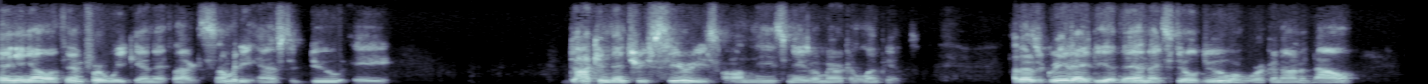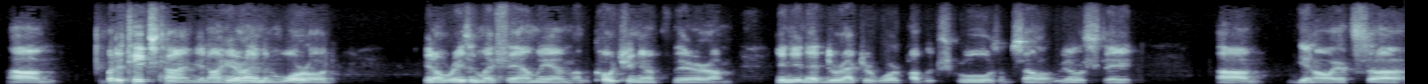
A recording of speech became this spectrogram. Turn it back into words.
hanging out with them for a weekend, I thought somebody has to do a documentary series on these Native American Olympians. That was a great idea then. I still do. We're working on it now. Um, but it takes time. You know, here I am in Warroad, you know, raising my family. I'm, I'm coaching up there. I'm Indian Ed Director, Warroad Public Schools. I'm selling real estate. Um, you know, it's uh,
